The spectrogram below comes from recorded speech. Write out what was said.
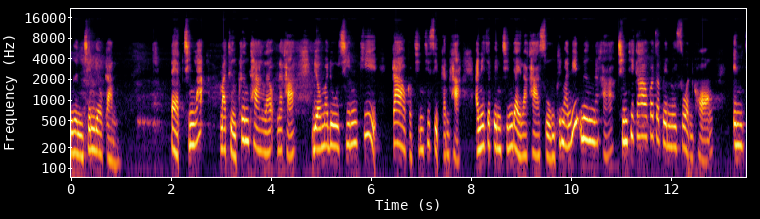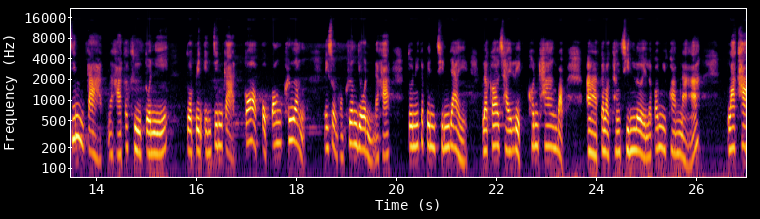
เงินเช่นเดียวกัน 8 ชิ้นละมาถึงครึ่งทางแล้วนะคะ เดี๋ยวมาดูชิ้นที่ 9 กับชิ้นที่ 10 กันค่ะ อันนี้จะเป็นชิ้นใหญ่ราคาสูงขึ้นมานิดนึงนะคะ ชิ้นที่ 9 ก็จะเป็นในส่วนของ Engine Guard นะคะ ก็คือตัวนี้ตัวเป็น Engine Guard ก็ปกป้องเครื่องในส่วนของเครื่องยนต์นะคะ ตัวนี้จะเป็นชิ้นใหญ่ แล้วก็ใช้เหล็กค่อนข้างแบบตลอดทั้งชิ้นเลย แล้วก็มีความหนา ราคา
